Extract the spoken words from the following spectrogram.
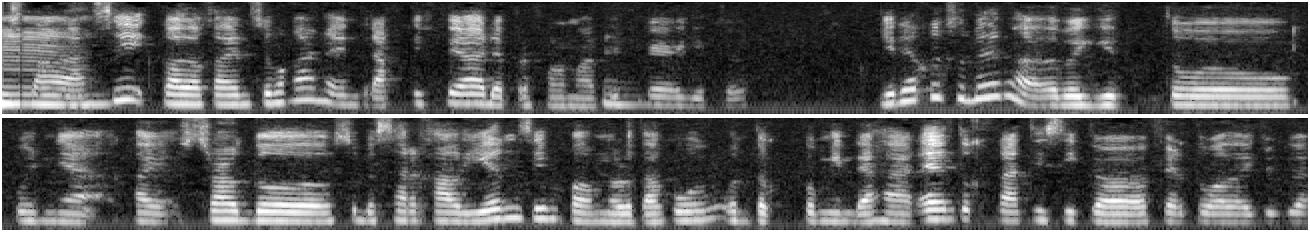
instalasi kalau kalian semua kan ada interaktif ya, ada performatif ya gitu. Jadi aku sebenarnya nggak begitu punya kayak struggle sebesar kalian sih kalau menurut aku untuk pemindahan eh untuk transisi ke virtualnya juga.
